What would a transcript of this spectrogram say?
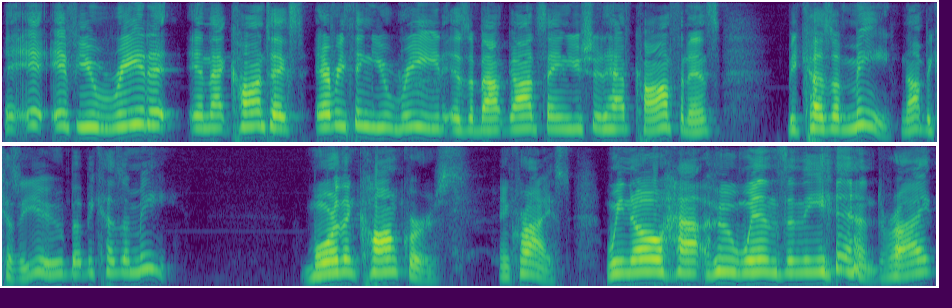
If you read it in that context, everything you read is about God saying you should have confidence because of me. Not because of you, but because of me. More than conquerors in Christ. We know how, who wins in the end, right?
